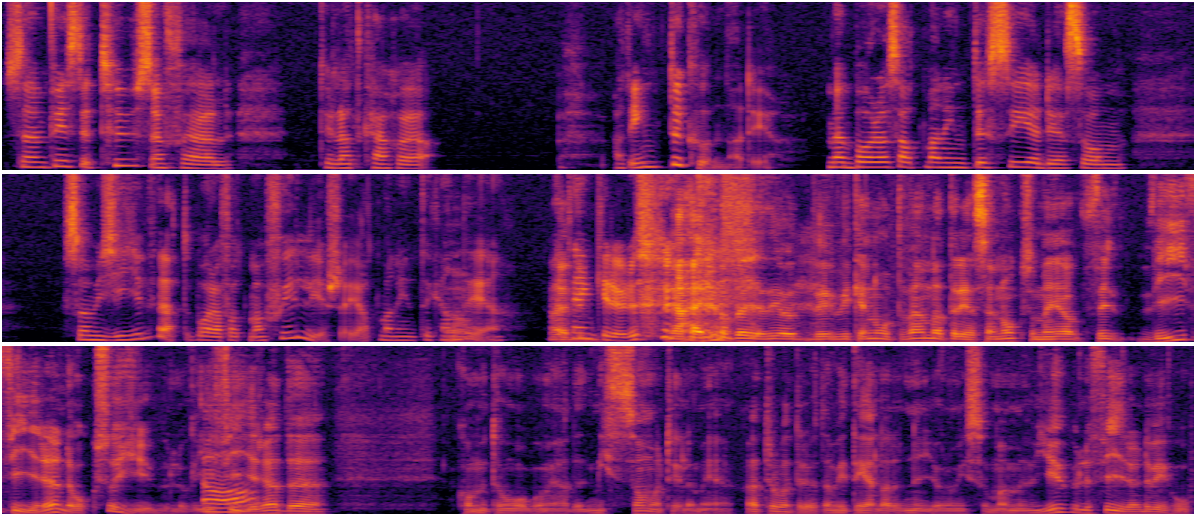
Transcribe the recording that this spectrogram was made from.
Sen finns det tusen skäl till att kanske att inte kunna det. Men bara så att man inte ser det som, som givet bara för att man skiljer sig, att man inte kan ja. det. Vad nej, tänker du? nej, jag, jag, vi kan återvända till det sen också. Men jag, vi firade också jul och vi ja. firade jag kommer inte ihåg om vi hade midsommar till och med. Jag tror inte det, utan vi delade nyår och midsommar. Men jul firade vi ihop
